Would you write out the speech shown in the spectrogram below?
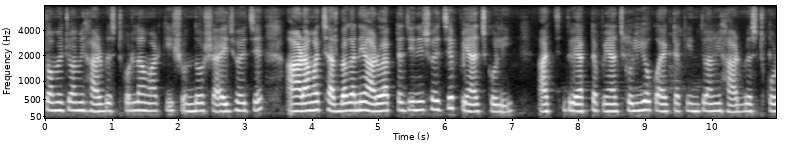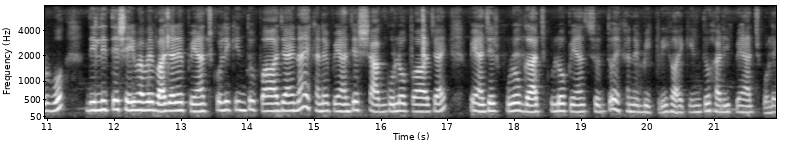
টমেটো আমি হারভেস্ট করলাম, আর কি সুন্দর সাইজ হয়েছে। আর আমার ছাদ বাগানে আরও একটা জিনিস হয়েছে, পেঁয়াজ কলি। আজ দু একটা পেঁয়াজ কলিও, কয়েকটা কিন্তু আমি হারভেস্ট করব। দিল্লিতে সেইভাবে বাজারে পেঁয়াজ কলি কিন্তু পাওয়া যায় না। এখানে পেঁয়াজের শাকগুলো পাওয়া যায়। পেঁয়াজের পুরো গাছগুলো পেঁয়াজ শুদ্ধ এখানে বিক্রি হয় কিন্তু হারি পেঁয়াজ বলে।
